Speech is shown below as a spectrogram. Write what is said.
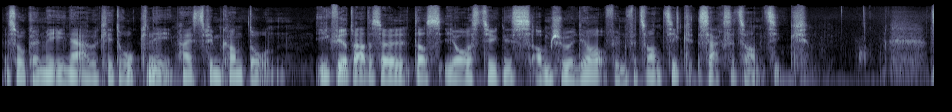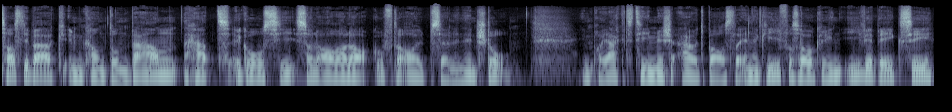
So können wir ihnen auch ein bisschen Druck nehmen, heisst es beim Kanton. Eingeführt werden soll das Jahreszeugnis ab dem Schuljahr 25-26. Das Hasliberg im Kanton Bern hat eine grosse Solaranlage auf der Alp sollen entstehen. Im Projektteam war auch die Basler Energieversorgerin IWB. Gewesen.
